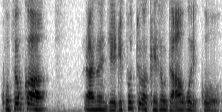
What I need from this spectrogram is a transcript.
고평가 라는 이제 리포트가 계속 나오고 있고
